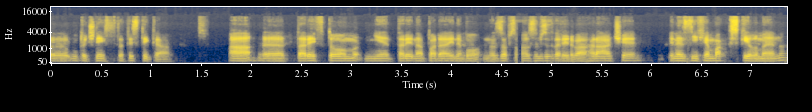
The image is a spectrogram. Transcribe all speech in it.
uh, útočných statistikách. A uh, tady v tom mě tady napadají, nebo zapsal jsem si tady dva hráče. Jeden z nich je Max Killman,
